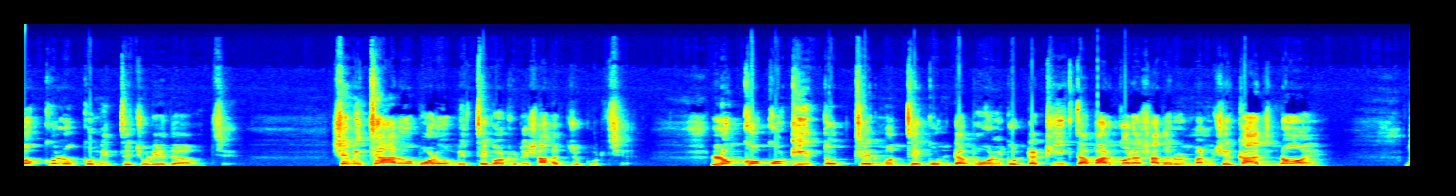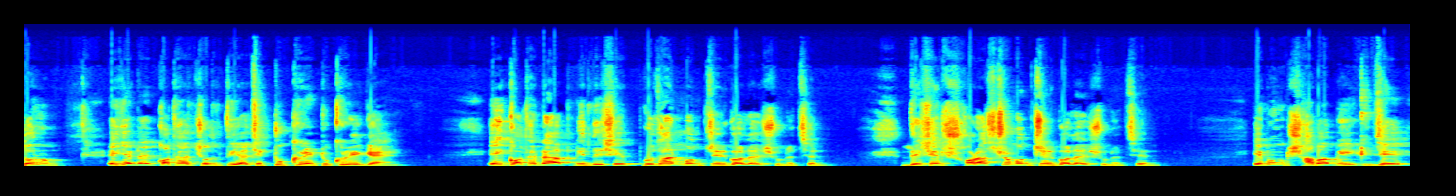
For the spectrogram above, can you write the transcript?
লক্ষ লক্ষ মিথ্যে চড়িয়ে দেওয়া হচ্ছে। সে মিথ্যে আরও বড় মিথ্যে গঠনে সাহায্য করছে। লক্ষ কোটি তথ্যের মধ্যে কোনটা ভুল, কোনটা ঠিক তা বার করা সাধারণ মানুষের কাজ নয়। ধরুন, এই যে একটা কথা চলতি আছে, টুকরে টুকরে গ্যাং। এই কথাটা আপনি দেশের প্রধানমন্ত্রীর গলায় শুনেছেন, দেশের স্বরাষ্ট্রমন্ত্রীর গলায় শুনেছেন এবং স্বাভাবিক যে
